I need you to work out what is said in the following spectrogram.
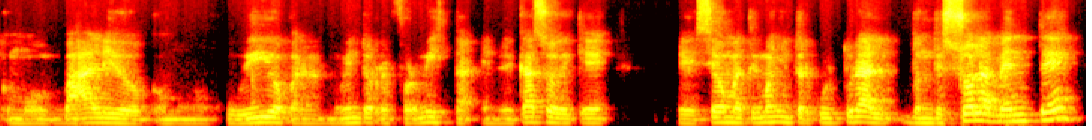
como válido, como judío para el movimiento reformista, en el caso de que sea un matrimonio intercultural donde solamente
